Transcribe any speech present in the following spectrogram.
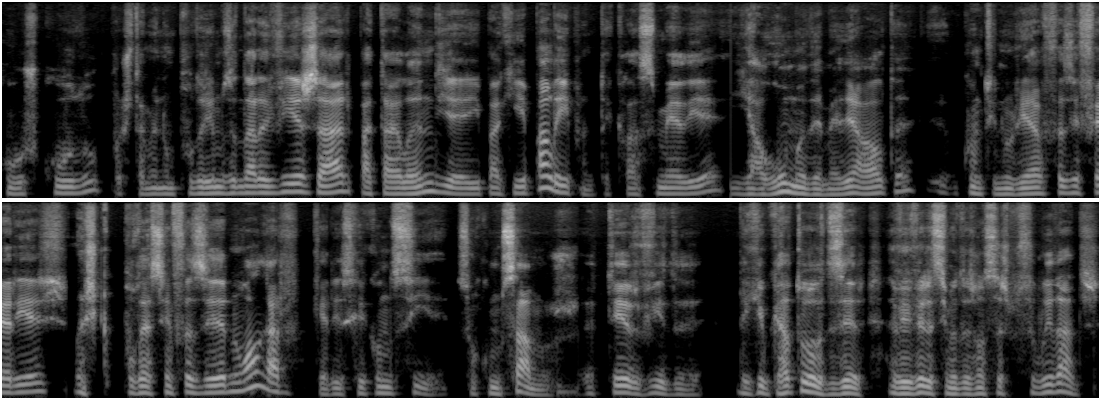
com o escudo, pois também não poderíamos andar a viajar para a Tailândia e para aqui e para ali. Portanto, a classe média e alguma da média alta continuaria a fazer férias, mas que pudessem fazer no Algarve, que era isso que acontecia. Só começámos a ter vida, daqui a bocado estou a dizer, a viver acima das nossas possibilidades.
